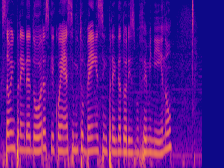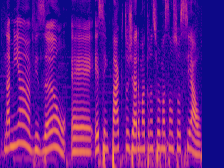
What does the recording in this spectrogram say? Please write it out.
que são empreendedoras, que conhecem muito bem esse empreendedorismo feminino. Na minha visão, é, esse impacto gera uma transformação social.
